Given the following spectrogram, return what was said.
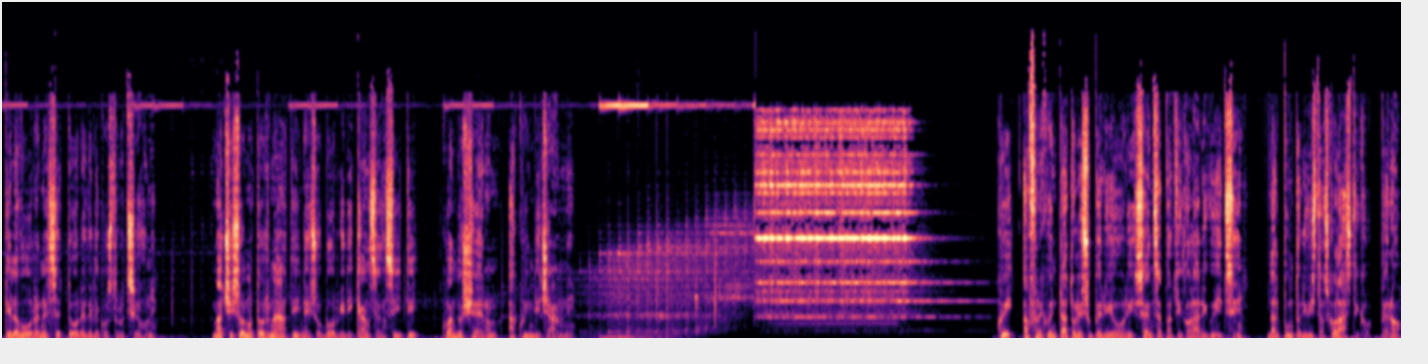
che lavora nel settore delle costruzioni ma ci sono tornati nei sobborghi di Kansas City quando Sharon ha 15 anni. Qui ha frequentato le superiori senza particolari guizzi, dal punto di vista scolastico, però.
